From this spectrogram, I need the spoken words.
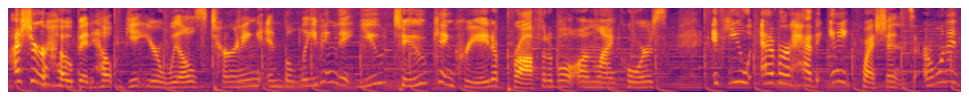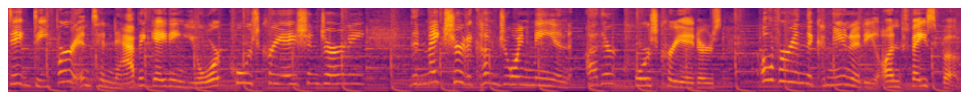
I sure hope it helped get your wheels turning and believing that you too can create a profitable online course. If you ever have any questions or want to dig deeper into navigating your course creation journey, then make sure to come join me and other course creators over in the community on Facebook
